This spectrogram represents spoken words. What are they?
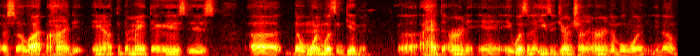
There's a lot behind it. And I think the main thing is, is uh, the one wasn't given. Uh, I had to earn it. And it wasn't an easy journey trying to earn number one. You know,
